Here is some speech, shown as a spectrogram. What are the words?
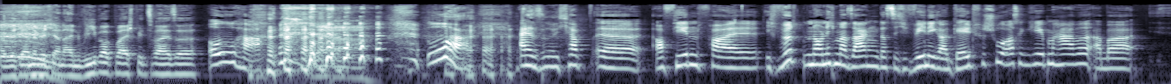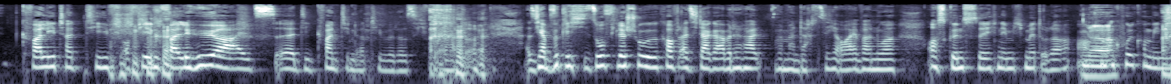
Also ich erinnere mich an einen Reebok beispielsweise. Oha. Oha. Also ich habe äh, auf jeden Fall, ich würde noch nicht mal sagen, dass ich weniger Geld für Schuhe ausgegeben habe, aber qualitativ auf jeden Fall höher als äh, die quantitative, das ich vorher hatte. Also ich habe wirklich so viele Schuhe gekauft, als ich da gearbeitet habe, weil man dachte sich auch einfach nur, oh, ist günstig, nehme ich mit oder oh, Ja. kann man cool kombinieren.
